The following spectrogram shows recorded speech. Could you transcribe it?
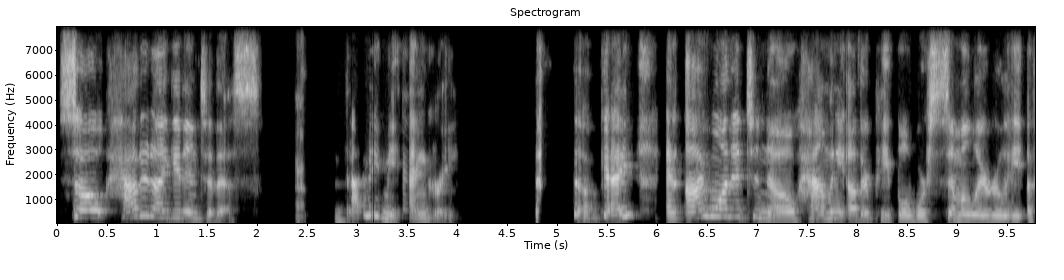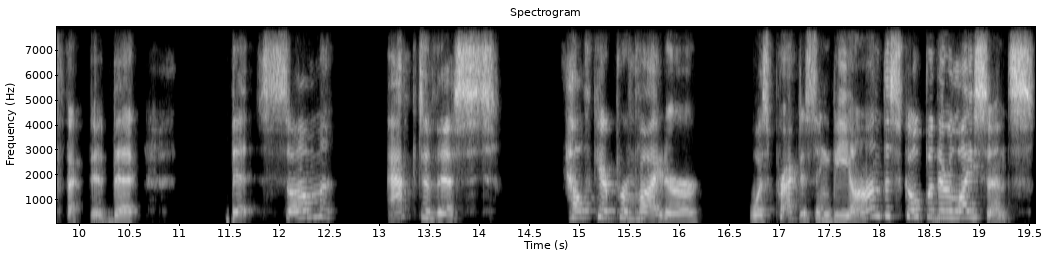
So, how did I get into this? Uh. That made me angry. okay. And I wanted to know how many other people were similarly affected, that that some activist healthcare provider was practicing beyond the scope of their license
